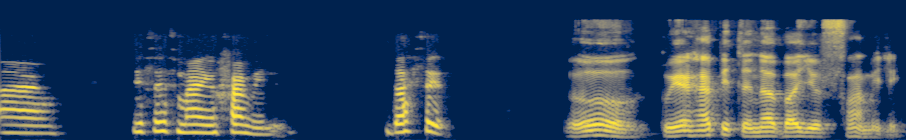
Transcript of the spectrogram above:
And this is my family. That's it. Oh, we are happy to know about your family.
